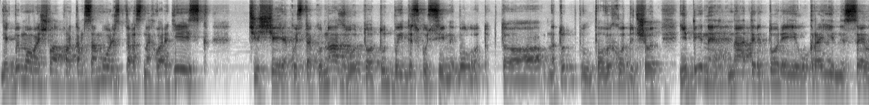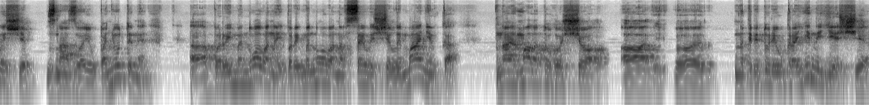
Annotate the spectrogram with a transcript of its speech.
Якби мова йшла про Комсомольськ, Красногвардійськ чи ще якусь таку назву, то тут би і дискусій не було. Тобто тут виходить, що єдине на території України селище з назвою Панютине перейменоване і перейменоване в селище Лиманівка. Мало того, що е, на території України є ще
